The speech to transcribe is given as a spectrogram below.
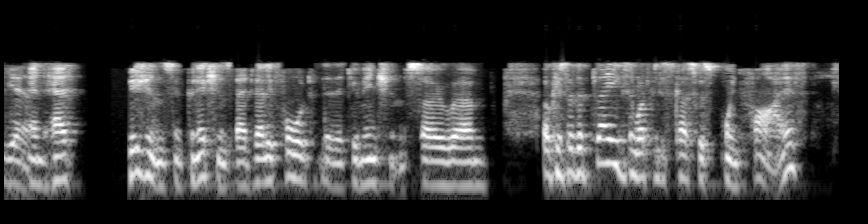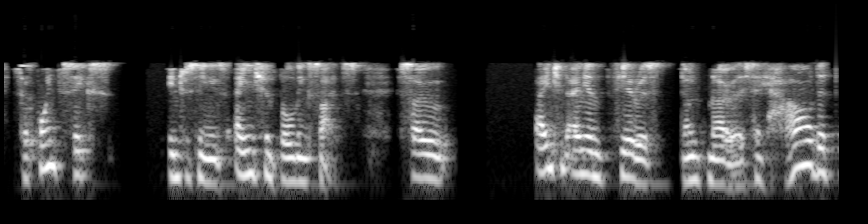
yeah. and had visions and connections that Valley Forge that you mentioned. So, um, okay, so the plagues and what we discussed was point five. So, point six, interesting, is ancient building sites. So, ancient alien theorists don't know. They say, how did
